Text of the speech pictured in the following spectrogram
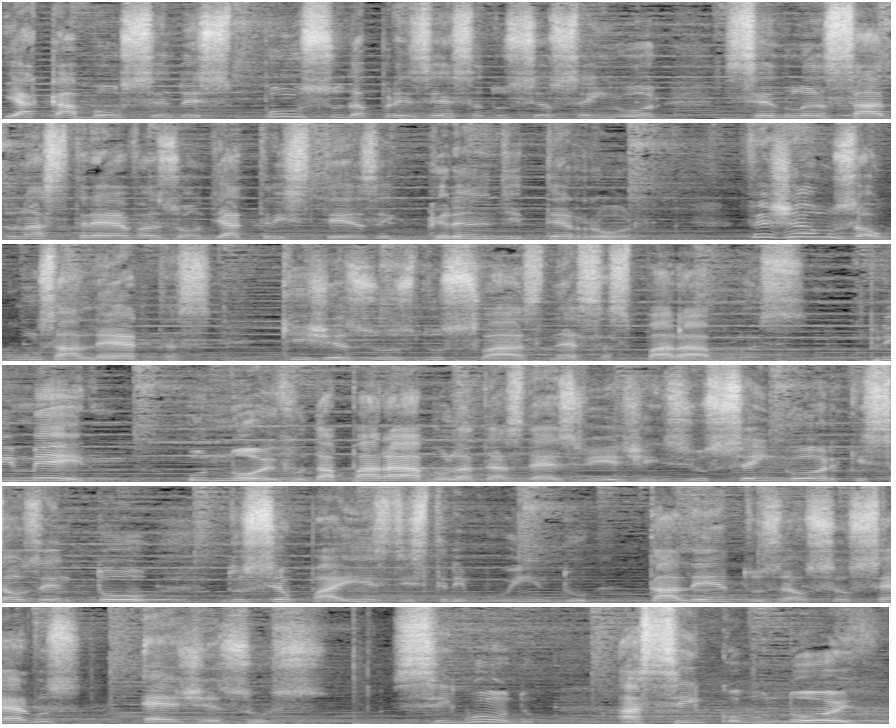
e acabou sendo expulso da presença do seu senhor, sendo lançado nas trevas onde há tristeza e grande terror. Vejamos alguns alertas que Jesus nos faz nessas parábolas. Primeiro, o noivo da parábola das dez virgens e o senhor que se ausentou do seu país distribuindo talentos aos seus servos é Jesus. Segundo, assim como o noivo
